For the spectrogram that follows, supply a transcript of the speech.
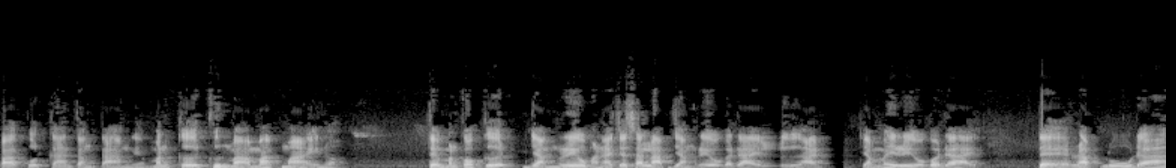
ปรากฏการต่างๆ เนี่ย มันเกิดขึ้นมามากมายเนาะแต่มันก็เกิดอย่างเร็ว มันอาจจะสลับอย่างเร็วก็ได้ หรืออาจจะไม่เร็วก็ได้ แต่รับรู้ได้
